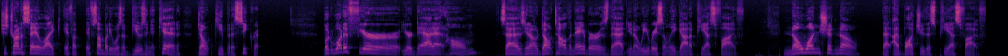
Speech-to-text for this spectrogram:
She's trying to say like if a, if somebody was abusing a kid, don't keep it a secret. But what if your your dad at home says, you know, don't tell the neighbors that, you know, we recently got a PS5. No one should know that I bought you this PS5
